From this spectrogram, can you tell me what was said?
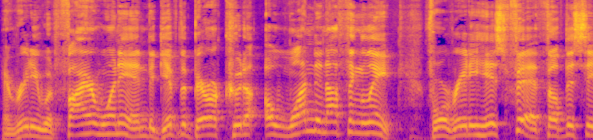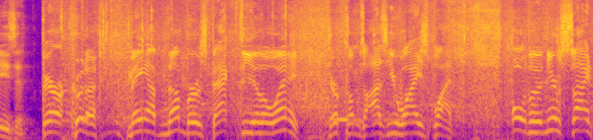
and Reedy would fire one in to give the Barracuda a one to nothing lead. For Reedy, his fifth of the season. Barracuda may have numbers back the other way. Here comes Ozzy Wiesblatt. Oh, to the near side.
